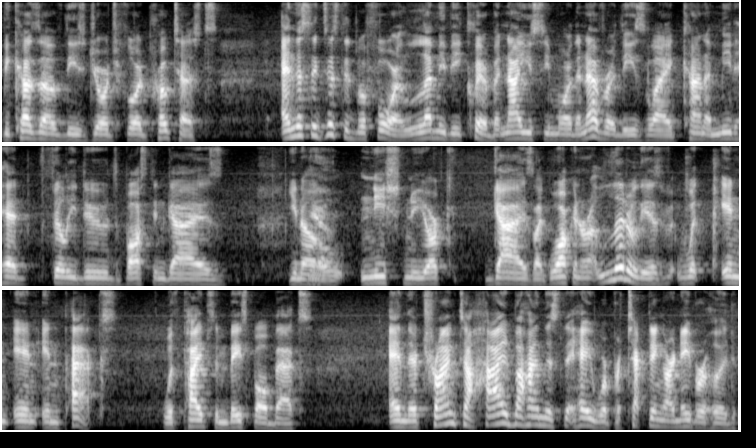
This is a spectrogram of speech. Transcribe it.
because of these George Floyd protests, and this existed before. Let me be clear, but now you see more than ever these like kind of meathead Philly dudes, Boston guys, you know, yeah. niche New York guys, like walking around literally as with in in in packs with pipes and baseball bats, and they're trying to hide behind this thing. Hey, we're protecting our neighborhood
